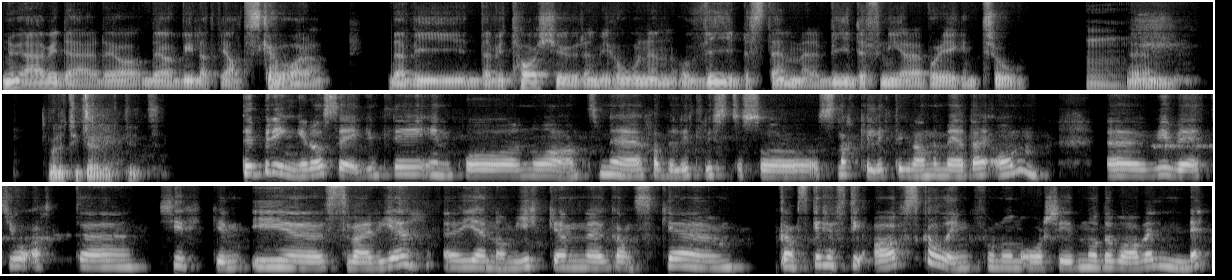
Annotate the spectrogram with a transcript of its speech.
nu är vi där, där jag, där jag vill att vi alltid ska vara. Där vi, där vi tar tjuren vid hornen och vi bestämmer, vi definierar vår egen tro. Mm. Um, och det tycker jag är viktigt. Det bringer oss egentligen in på något annat som jag hade lite lust att snacka lite grann med dig om. Uh, vi vet ju att uh, kyrkan i uh, Sverige genomgick en ganska, ganska häftig avskalling för några år sedan och det var väl nettopp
